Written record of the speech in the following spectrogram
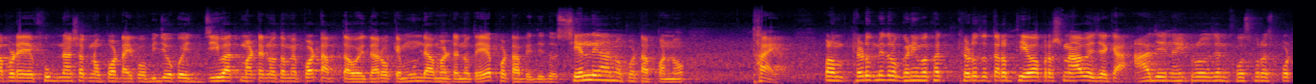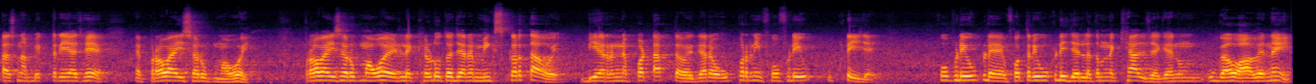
આપણે ફૂગનાશકનો પટ આપ્યો. બીજો કોઈ જીવાત માટેનો તમે પટ આપતા હોય, ધારો કે મુંડા માટેનો, તો એ પટ આપી દીધો. છેલ્લે આનો પટ આપવાનો થાય. પણ ખેડૂત મિત્રો, ઘણી વખત ખેડૂતો તરફથી એવા પ્રશ્ન આવે છે કે આ જે નાઇટ્રોજન, ફોસ્ફરસ, પોટાશના બેક્ટેરિયા છે, એ પ્રવાહી સ્વરૂપમાં હોય. પ્રવાહી સ્વરૂપમાં હોય એટલે ખેડૂતો જ્યારે મિક્સ કરતા હોય બિયારણને પટ આપતા હોય, ત્યારે ઉપરની ફોફડી ઉકળી જાય. ફોફડી ઉકળે, ફોતરી ઉકળી જાય એટલે તમને ખ્યાલ છે કે એનું ઉગાવો આવે નહીં.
